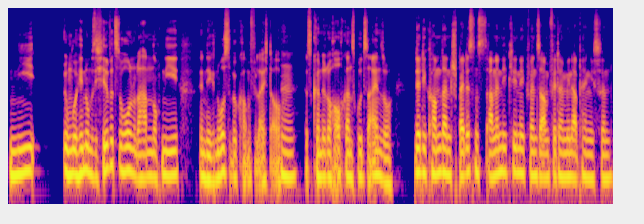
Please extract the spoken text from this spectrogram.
nie irgendwo hin, um sich Hilfe zu holen oder haben noch nie eine Diagnose bekommen, vielleicht auch. Hm. Das könnte doch auch ganz gut sein, so. Ja, die kommen dann spätestens dann in die Klinik, wenn sie amphetaminabhängig sind.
